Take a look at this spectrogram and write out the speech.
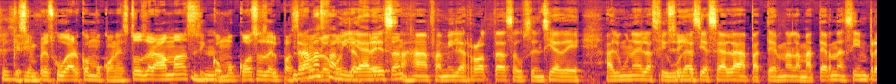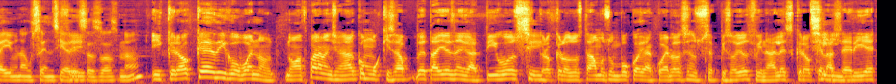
que siempre es jugar como con estos dramas y como cosas del pasado. Dramas luego familiares, ajá, familias rotas, ausencia de alguna de las figuras, ya sea la paterna o la materna, siempre hay una ausencia de esas dos, ¿no? Y creo que, digo, bueno, nomás para mencionar como quizá detalles negativos, Sí. creo que los dos estábamos un poco de acuerdo en sus episodios finales. Creo que la serie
